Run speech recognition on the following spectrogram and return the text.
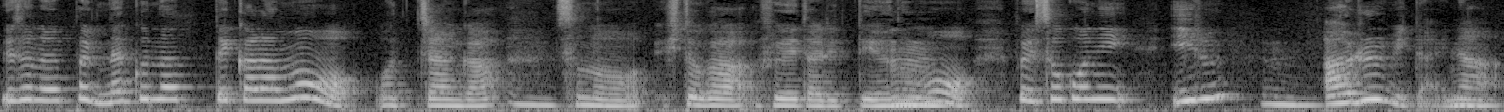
でそのやっぱり亡くなってからもおっちゃんが、うん。その人が増えたりっていうのも、うん。やっぱりそこにいるうん。あるみたいな、うん。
